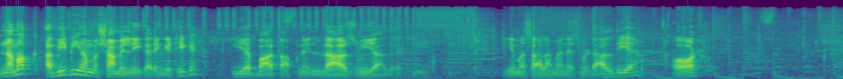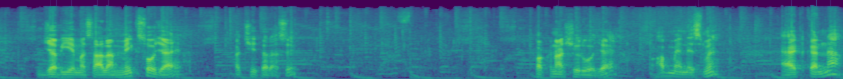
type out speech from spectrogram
नमक अभी भी हम शामिल नहीं करेंगे, ठीक है? यह बात आपने लाजमी याद रखनी है। ये मसाला मैंने इसमें डाल दिया है और जब ये मसाला मिक्स हो जाए अच्छी तरह से पकना शुरू हो जाए। अब मैंने इसमें ऐड करना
